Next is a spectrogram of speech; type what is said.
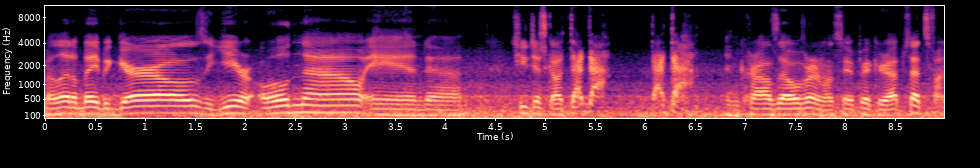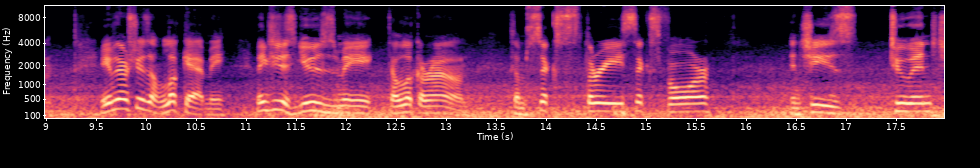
My little baby girl's a year old now, and uh, she just goes da da da da and crawls over and wants me to pick her up. So that's fun. Even though she doesn't look at me, I think she just uses me to look around. So I'm 6'3", 6'4", and she's two inch,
